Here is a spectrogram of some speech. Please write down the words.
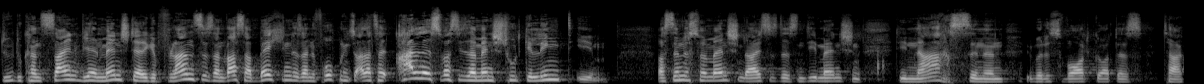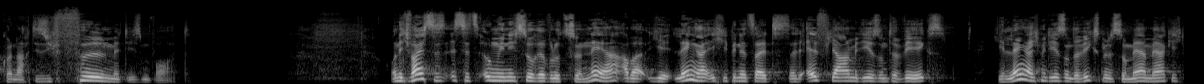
du, du kannst sein wie ein Mensch, der gepflanzt ist an Wasserbächen, der seine Frucht bringt zu aller Zeit. Alles, was dieser Mensch tut, gelingt ihm. Was sind das für Menschen? Da heißt es, das sind die Menschen, die nachsinnen über das Wort Gottes Tag und Nacht, die sich füllen mit diesem Wort. Und ich weiß, das ist jetzt irgendwie nicht so revolutionär, aber je länger ich, ich bin jetzt seit, seit elf Jahren mit Jesus unterwegs, je länger ich mit Jesus unterwegs bin, desto mehr merke ich,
